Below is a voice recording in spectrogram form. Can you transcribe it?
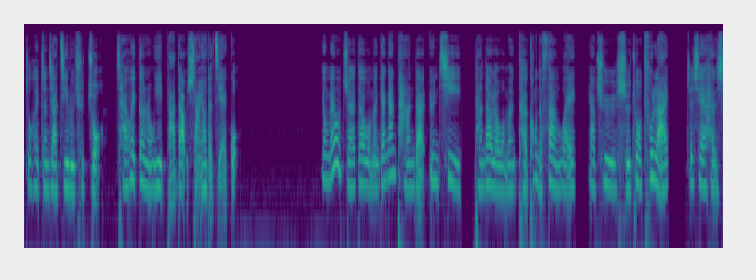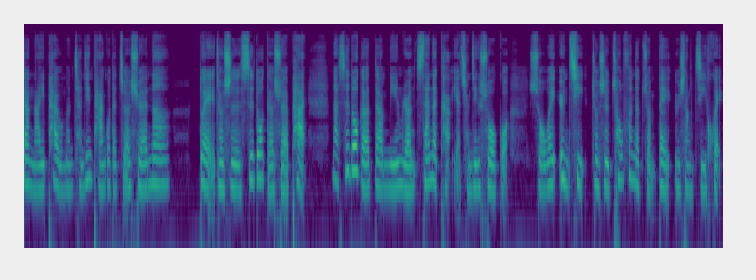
就会增加几率去做。才会更容易达到想要的结果。有没有觉得我们刚刚谈的运气，谈到了我们可控的范围，要去实做出来？这些很像哪一派我们曾经谈过的哲学呢？对，就是斯多格学派。那斯多格的名人 Seneca 也曾经说过：“所谓运气，就是充分的准备遇上机会。”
